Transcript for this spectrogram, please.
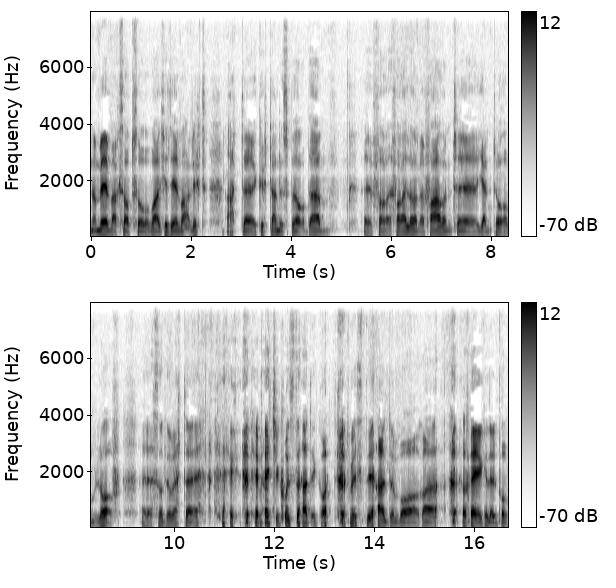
når vi vokste opp, så var ikke det vanlig at eh, guttene spurte eh, for, foreldrene, faren til jenta, om lov. Eh, Så du vet jeg, jeg vet ikke hvordan det hadde gått hvis det hadde vært regelen på,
